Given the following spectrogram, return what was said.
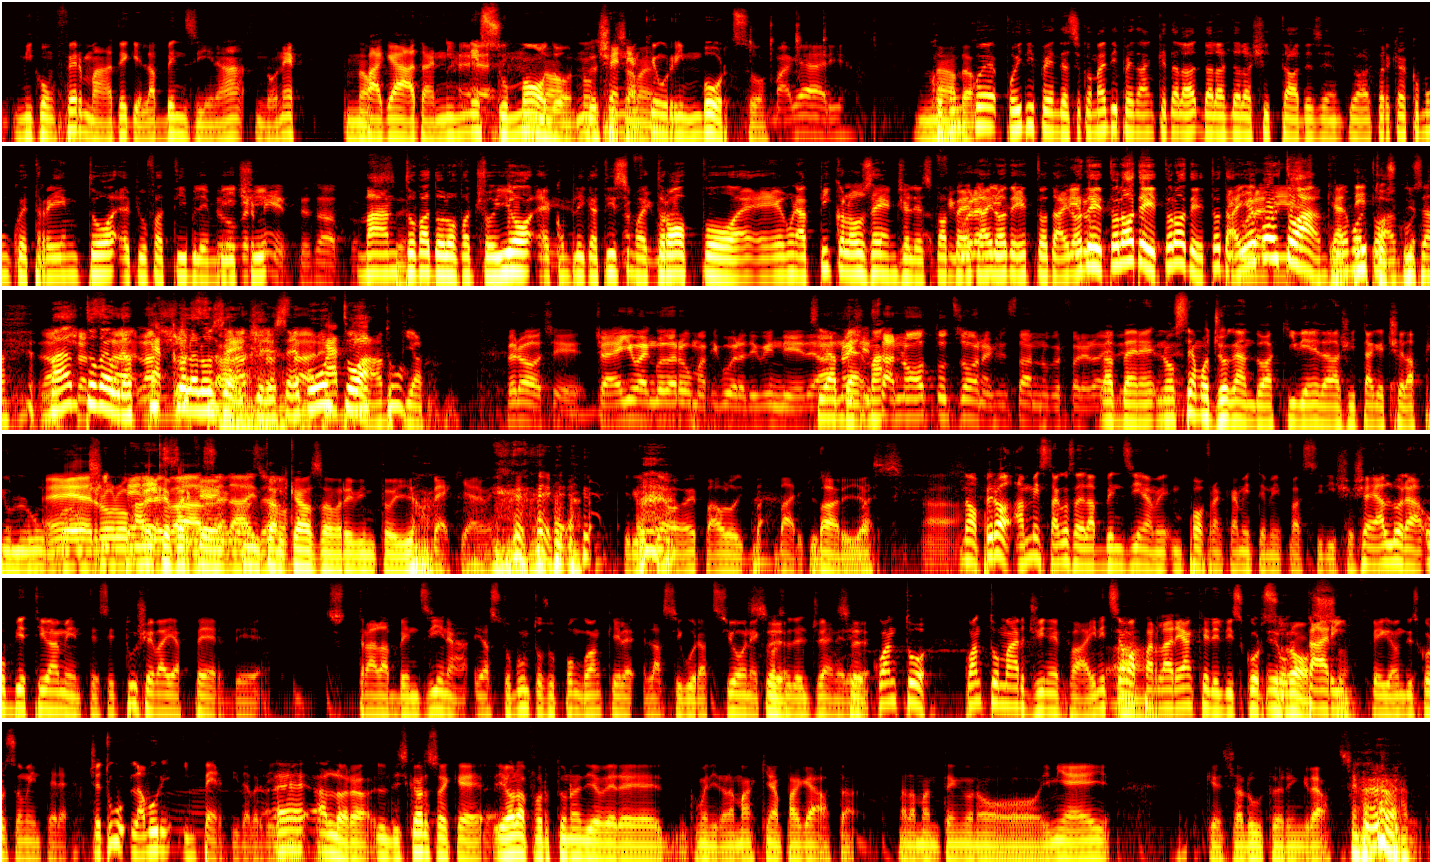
mi confermate che la benzina non è No. pagata in Eh, nessun modo, no, non c'è neanche un rimborso. Magari. Nada. Comunque, poi dipende, secondo me dipende anche dalla, dalla- dalla città, ad esempio, eh, perché comunque Trento è più fattibile in Te lo bici. permette, esatto. Mantova dove lo faccio io è Sì. complicatissimo, è troppo, è una piccola Los Angeles, vabbè Figurati- dai l'ho detto, dai l'ho detto, l'ho detto, l'ho detto, dai è molto ampia, è molto detto, ampia. scusa? Mantova è una piccola Los Angeles, è molto ampia. Però sì, cioè io vengo da Roma, figurati, quindi Sì, a vabbè, noi ci ma- stanno otto zone, ci stanno per fare Va bene, non stiamo giocando a chi viene dalla città che ce l'ha più lungo. Eh, interessa, Anche perché dai, in tal caso avrei vinto io. Beh, chiaramente. Ti ricordiamo che è Paolo di Ba- Bari, giusto? Bari, yes. Ah. No, però a me sta cosa della benzina un po' francamente mi infastidisce. Cioè, allora, obiettivamente, se tu ci vai a perdere tra la benzina e a sto punto suppongo anche l'assicurazione e Sì, cose del genere, sì. quanto, quanto margine fai? Iniziamo Ah, a parlare anche del discorso tariffe, che è un discorso che mi interessa. Cioè, tu lavori in perdita Eh, praticamente. allora, il discorso è che io ho la fortuna di avere, come dire, la macchina pagata, me la mantengono i miei, che saluto e ringrazio.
